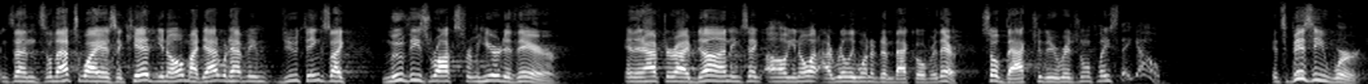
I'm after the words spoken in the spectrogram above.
And then, so that's why, as a kid, you know, my dad would have me do things like move these rocks from here to there. And then after I'm done, he's like, oh, you know what? I really wanted them back over there. So back to the original place they go. It's busy work.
